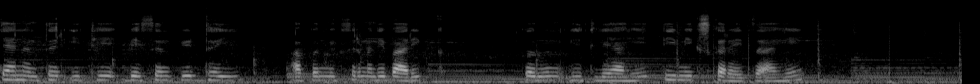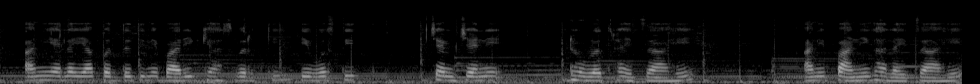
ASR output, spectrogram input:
त्यानंतर इथे बेसन पीठ दही आपण मिक्सरमध्ये बारीक करून घेतले आहे. ती मिक्स करायचं आहे. आणि याला या पद्धतीने बारीक गॅसवरती व्यवस्थित चमच्याने ढवळत राहायचं आहे आणि पाणी घालायचं आहे.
